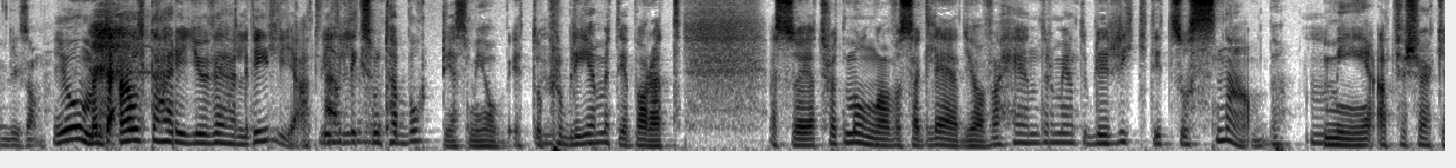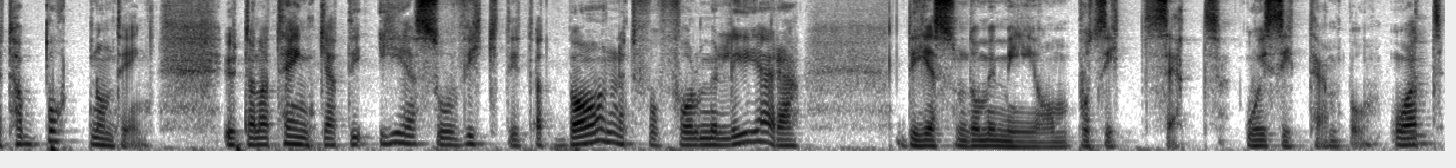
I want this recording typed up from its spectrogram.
liksom. Jo, men det, allt det här är ju välvilja. Att vi vill liksom ta bort det som är jobbigt. Och mm. problemet är bara att Alltså jag tror att många av oss har glädje av, vad händer om jag inte blir riktigt så snabb mm. med att försöka ta bort någonting? Utan att tänka att det är så viktigt att barnet får formulera det som de är med om på sitt sätt och i sitt tempo. Och att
